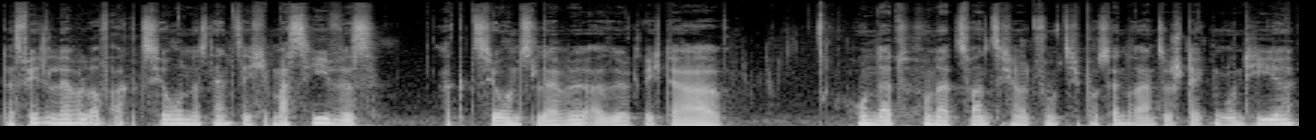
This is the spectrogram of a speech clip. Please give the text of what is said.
das vierte Level auf Aktion, das nennt sich massives Aktionslevel, also wirklich da 100, 120, 150 Prozent reinzustecken. Und hier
